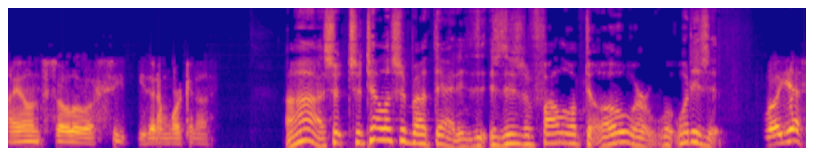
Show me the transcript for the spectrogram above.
my own solo of CD that I'm working on. Ah, so so tell us about that. Is, is this a follow up to O, or what, what is it? Well, yes,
